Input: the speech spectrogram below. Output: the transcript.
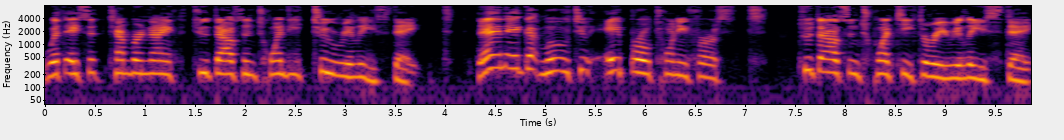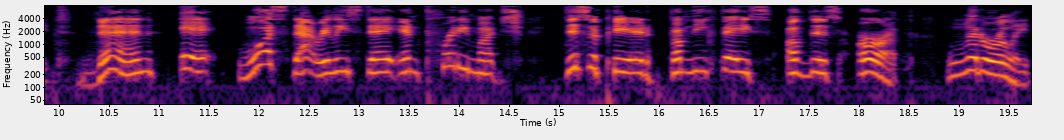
with a September 9th, 2022 release date. Then it got moved to April 21st, 2023 release date. Then it lost that release date and pretty much disappeared from the face of this earth. Literally.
